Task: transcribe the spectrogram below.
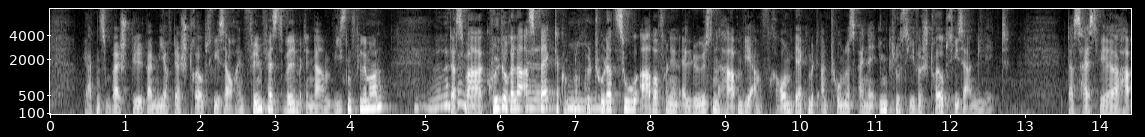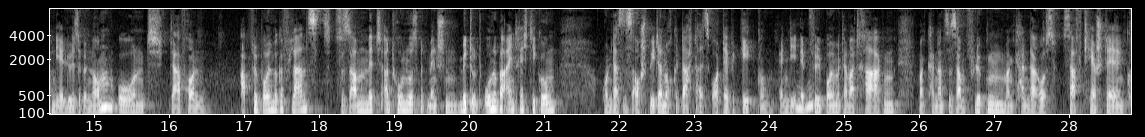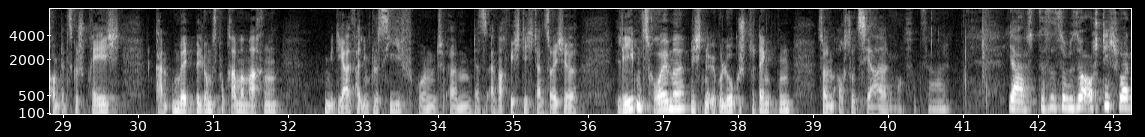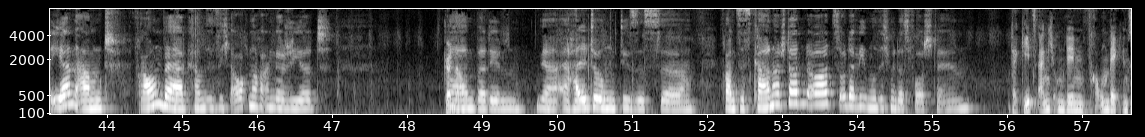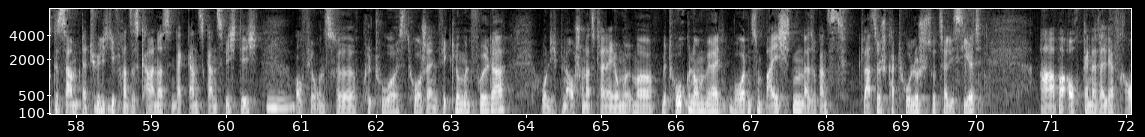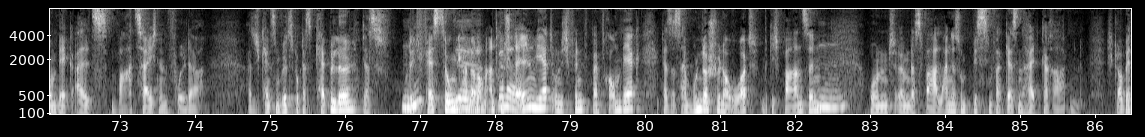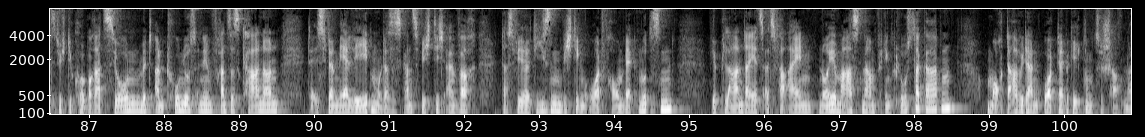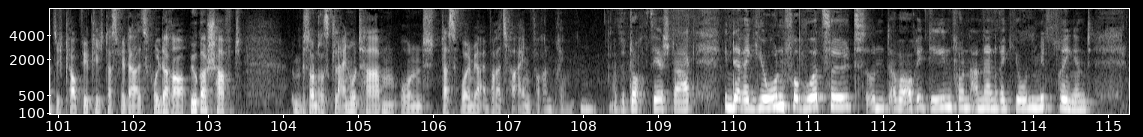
Wir hatten zum Beispiel bei mir auf der Streubswiese auch ein Filmfestival mit dem Namen Wiesenflimmern. Das war kultureller Aspekt, da kommt noch Kultur dazu, aber von den Erlösen haben wir am Frauenberg mit Antonius eine inklusive Streubswiese angelegt. Das heißt, wir haben die Erlöse genommen und davon Apfelbäume gepflanzt, zusammen mit Antonius, mit Menschen mit und ohne Beeinträchtigung. Und das ist auch später noch gedacht als Ort der Begegnung. Wenn die mhm. Äpfelbäume da mal tragen, man kann dann zusammen pflücken, man kann daraus Saft herstellen, kommt ins Gespräch, kann Umweltbildungsprogramme machen, im Idealfall inklusiv. Und ähm, das ist einfach wichtig, dann solche Lebensräume nicht nur ökologisch zu denken, sondern auch sozial. Ja, auch sozial. Ja, das ist sowieso auch Stichwort Ehrenamt. Frauenberg haben Sie sich auch noch engagiert. Genau. Ähm, bei der ja, Erhaltung dieses äh, Franziskanerstandorts oder wie muss ich mir das vorstellen? Da geht es eigentlich um den Frauenberg insgesamt. Natürlich, die Franziskaner sind da ganz, ganz wichtig, mhm. auch für unsere kulturhistorische Entwicklung in Fulda. Und ich bin auch schon als kleiner Junge immer mit hochgenommen worden zum Beichten, also ganz klassisch katholisch sozialisiert. Aber auch generell der Frauenberg als Wahrzeichen in Fulda. Also ich kenne es in Würzburg, das Keppele, das oder mhm. die Festung, die ja, haben da noch einen anderen genau. Stellenwert. Und ich finde beim Frauenberg, das ist ein wunderschöner Ort, wirklich Wahnsinn. Mhm. Und ähm, das war lange so ein bisschen Vergessenheit geraten. Ich glaube jetzt durch die Kooperation mit Antonius in den Franziskanern, da ist wieder mehr Leben und das ist ganz wichtig einfach, dass wir diesen wichtigen Ort Frauenberg nutzen. Wir planen da jetzt als Verein neue Maßnahmen für den Klostergarten, um auch da wieder einen Ort der Begegnung zu schaffen. Also ich glaube wirklich, dass wir da als Fulderer Bürgerschaft ein besonderes Kleinod haben und das wollen wir einfach als Verein voranbringen. Also doch sehr stark in der Region verwurzelt und aber auch Ideen von anderen Regionen mitbringend.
